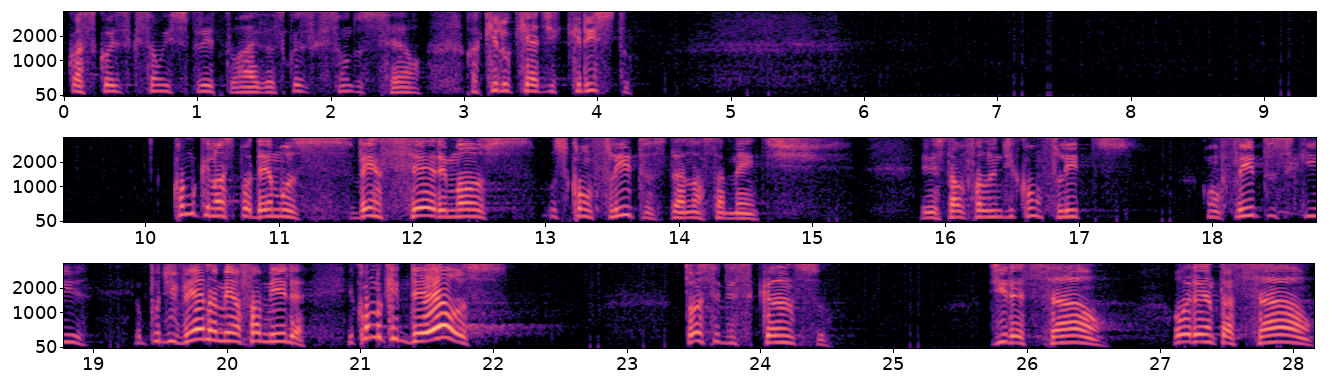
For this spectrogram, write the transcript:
com as coisas que são espirituais, as coisas que são do céu, com aquilo que é de Cristo. Como que nós podemos vencer, irmãos, os conflitos da nossa mente? Eu estava falando de conflitos conflitos que eu pude ver na minha família. E como que Deus trouxe descanso, direção, orientação,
